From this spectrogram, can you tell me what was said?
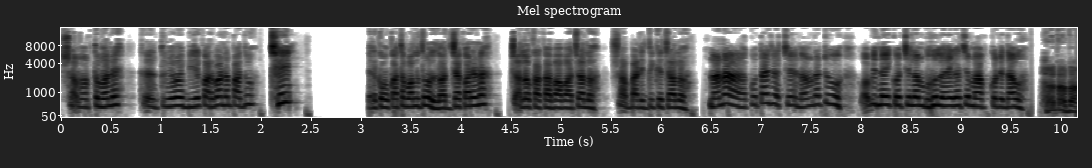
সমাপ্ত মানে তুমি আমার বিয়ে করবে না পাদু? ছি! এরকম কথা বলে তোমার লজ্জা করে না? চলো কাকা বাবা চলো সব বাড়ির দিকে চলো। না না কোথায় যাচ্ছেন? আমরা একটু অভিনয় করছিলাম ভুল হয়ে গেছে মাফ করে দাও। হ্যাঁ দাদা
